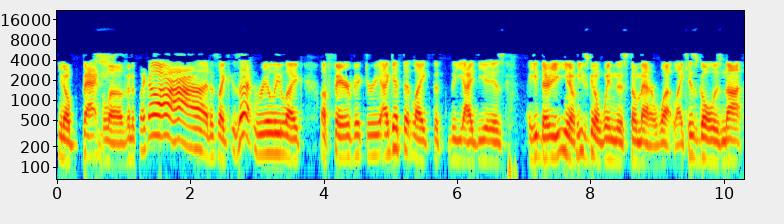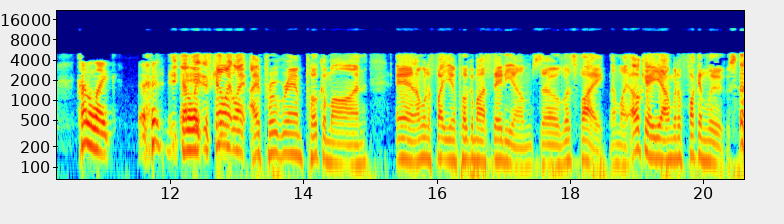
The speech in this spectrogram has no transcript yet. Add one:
you know, bat glove, and it's like ah, ah, ah. and it's like, is that really like a fair victory? I get that like the the idea is he there, you know, he's gonna win this no matter what. Like his goal is not kind of like kind of like it's kind of like like I program Pokemon, and I'm gonna fight you in Pokemon Stadium. So let's fight. And I'm like, okay, yeah, I'm gonna fucking lose.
